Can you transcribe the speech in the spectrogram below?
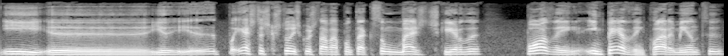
e, uh, e, estas questões que eu estava a apontar que são mais de esquerda podem, impedem claramente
